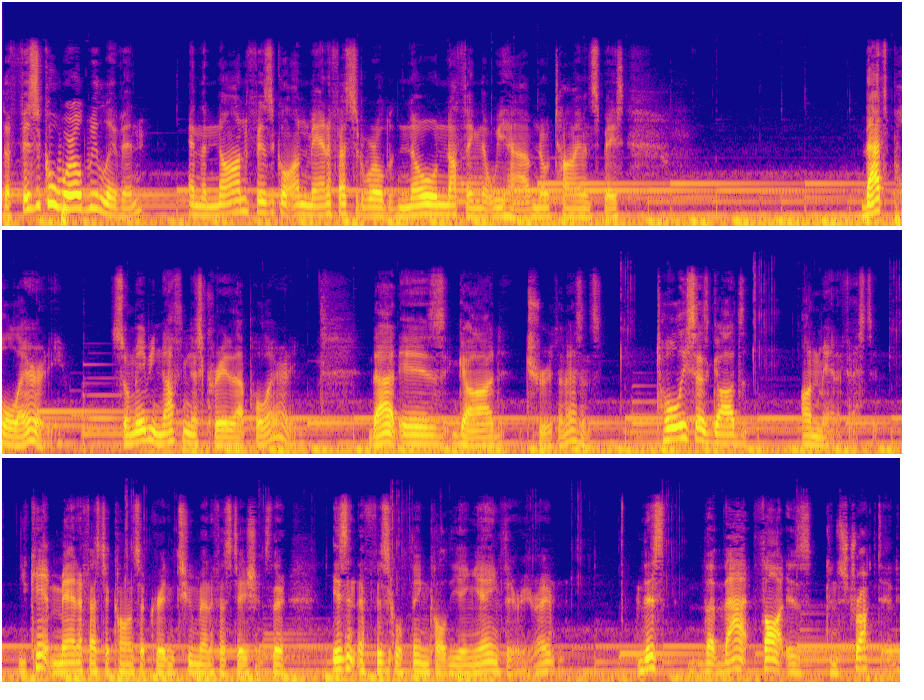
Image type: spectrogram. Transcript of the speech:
the physical world we live in and the non physical, unmanifested world with no nothing that we have, no time and space, that's polarity. So maybe nothingness created that polarity. That is God, truth, and essence. Tolle says God's unmanifested. You can't manifest a concept creating two manifestations. There, isn't a physical thing called yin yang theory, right? This that that thought is constructed,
